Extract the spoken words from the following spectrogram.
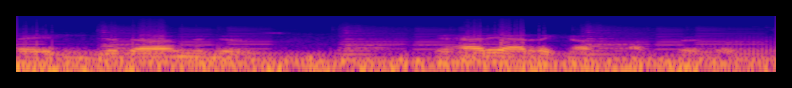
seyrimize devam ediyoruz. Ve her yerdeki asfalt böyle olur.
